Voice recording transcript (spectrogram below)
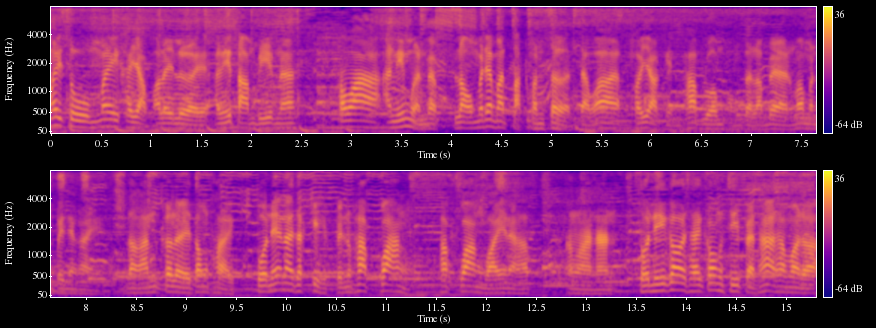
ไม่ซูมไม่ขยับอะไรเลย อันนี้ตามบีฟนะ เพราะว่าอันนี้เหมือนแบบเราไม่ได้มาตัดคอนเสิร์ต แต่ว่าเขาอยากเห็นภาพรวมของแต่ละแบรนด์ว่ามันเป็นยังไง ดังนั้นก็เลยต้องถ่าย ตัวนี้น่าจะเก็บเป็นภาพกว้าง ภาพกว้างไว้นะครับประมาณนั้น ตัวนี้ก็ใช้กล้อง G85 ธรรมดา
